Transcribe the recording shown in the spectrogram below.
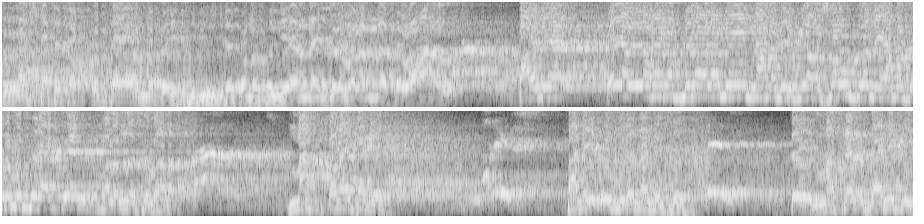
আল্লাহর সাথে টক্কর দেওয়ার মতো এই পৃথিবীতে কোনো প্লেয়ার নাই, জোরে বলেন না, সুবহানাল্লাহ। তাহলে ওই আল্লাহ রাব্বুল আলামিন, আমাদেরকে অসংখ্য নিয়ামতের মধ্যে রাখলেন। বলেন না, সুবহানাল্লাহ। মাছ কলাই থাকে। পানির উপরে না তো মাছের ডাইনে কি?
